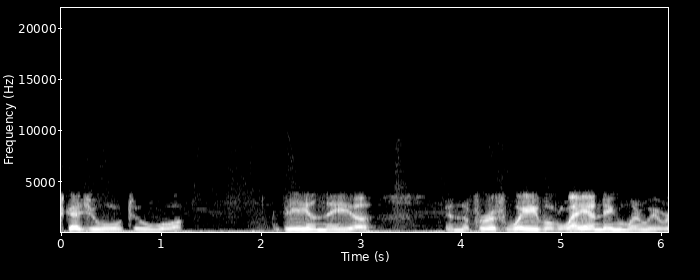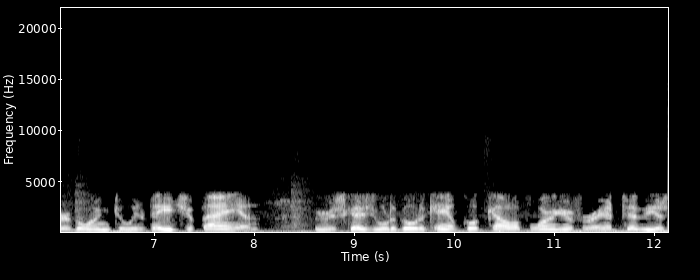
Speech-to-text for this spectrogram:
scheduled to uh, be in the uh, in the first wave of landing when we were going to invade Japan. We were scheduled to go to Camp Cooke, California for amphibious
